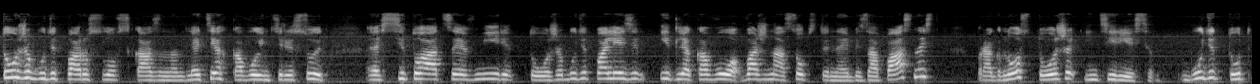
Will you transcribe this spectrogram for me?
тоже будет пару слов сказано. Для тех, кого интересует э, ситуация в мире, тоже будет полезен. И для кого важна собственная безопасность, прогноз тоже интересен. Будет тут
